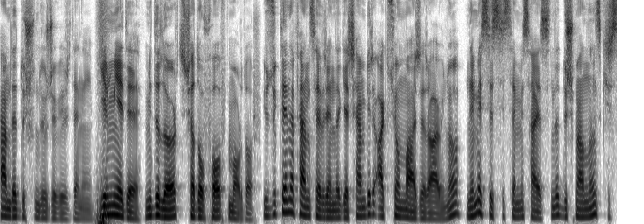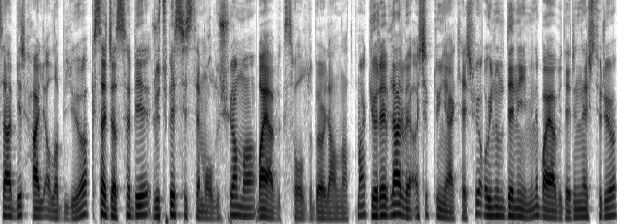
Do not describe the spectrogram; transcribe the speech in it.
hem de düşündürücü bir deneyim. 27. Middle-earth Shadow of Mordor. Yüzüklerin Efendisi evreninde geçen bir aksiyon macera oyunu. Nemesis sistemi sayesinde düşmanlığınız kişisel bir hal alabiliyor. Kısacası bir rütbe sistemi oluşuyor ama bayağı bir kısa oldu böyle anlatmak. Görevler ve açık dünya keşfi oyunun deneyimini bayağı bir derinleştiriyor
